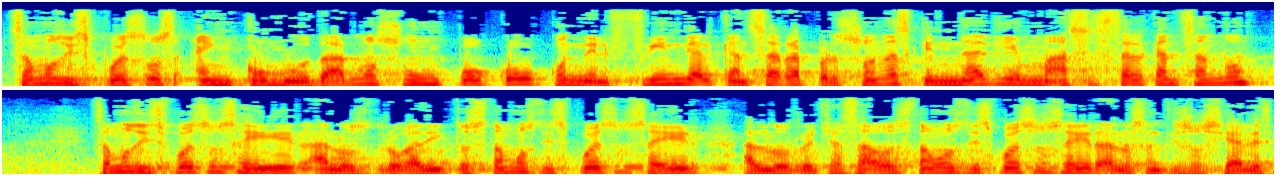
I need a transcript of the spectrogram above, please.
Estamos dispuestos a incomodarnos un poco con el fin de alcanzar a personas que nadie más está alcanzando. Estamos dispuestos a ir a los drogadictos, estamos dispuestos a ir a los rechazados, estamos dispuestos a ir a los antisociales,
